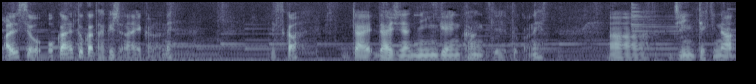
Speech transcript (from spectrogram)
あれですよお金とかだけじゃないからね。ですか？大事な人間関係とかね。あ人的な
